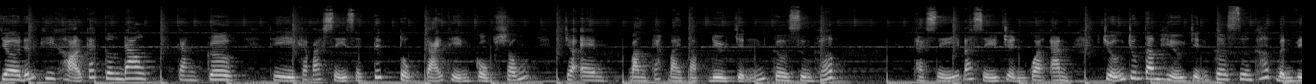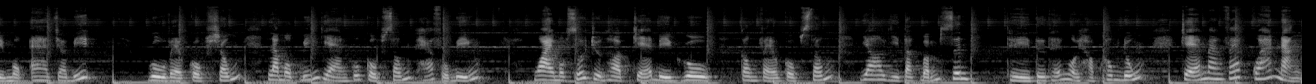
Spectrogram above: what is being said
Chờ đến khi khỏi các cơn đau, căng cơ thì các bác sĩ sẽ tiếp tục cải thiện cột sống cho em bằng các bài tập điều chỉnh cơ xương khớp. Thạc sĩ bác sĩ Trịnh Quang Anh, trưởng Trung tâm Hiệu chỉnh cơ xương khớp Bệnh viện 1A cho biết, gù vẹo cột sống là một biến dạng của cột sống khá phổ biến. Ngoài một số trường hợp trẻ bị gù, cong vẹo cột sống do dị tật bẩm sinh, thì tư thế ngồi học không đúng, trẻ mang vác quá nặng,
